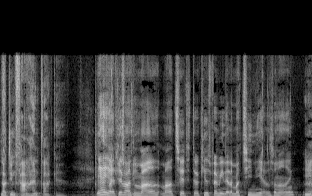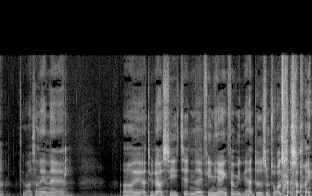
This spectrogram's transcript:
Nå, din far, han drak... Øh, Ja, Han ja, drak det var sådan meget, meget tæt. Det var kirsebærvin eller martini eller sådan noget, ikke? Mm. Ja, det var sådan en... Øh, og, øh, og det vil jeg også sige til den øh, fine Hering-familie. Han døde som 52-årig.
